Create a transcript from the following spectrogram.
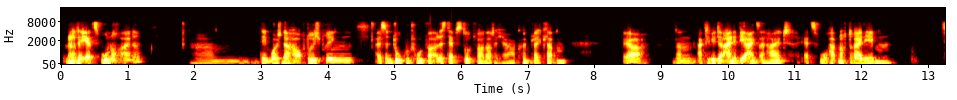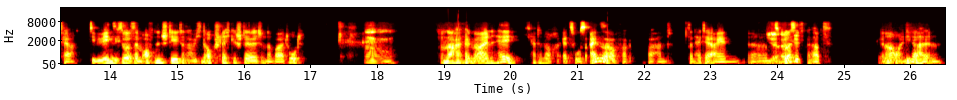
Und dann hatte er zwei noch eine ähm, den wollte ich nachher auch durchbringen. Als ein Doku tot war, alle Steps tot waren, dachte ich, ja, könnte vielleicht klappen. Ja, dann aktiviert er eine B1-Einheit. R2 hat noch drei Leben. Tja, die bewegen sich so, dass er im Offenen steht. Dann habe ich ihn auch schlecht gestellt und dann war er tot. Mhm. Und nachher fällt mir ein, hey, ich hatte noch R2s Einser auf der Hand. Dann hätte er einen äh, Subversive gehabt. Genau, ein Niederhalten.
